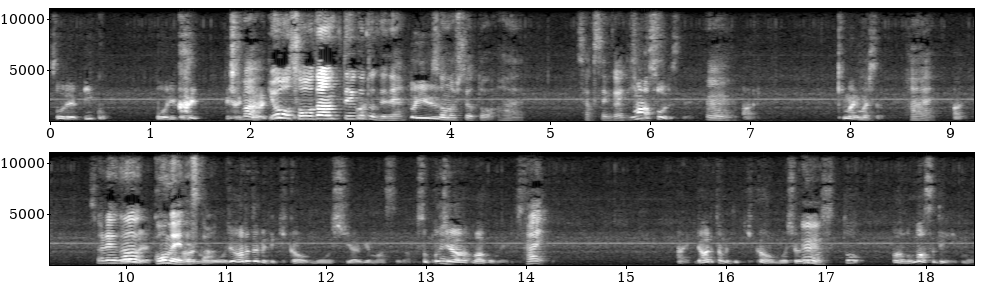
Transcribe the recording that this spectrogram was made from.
それ尾行に書いていたまあ要相談っていうことでねという。その人とはい作戦会議しまあそうですね。うん。決まりました、はい。はい。それがなので5名ですか？じゃあ改めて期間を申し上げますがそうこちらは5名です、はい。はい、で改めて期間を申し上げますと、あのまあすでにもう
